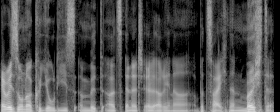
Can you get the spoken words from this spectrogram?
Arizona Coyotes mit als NHL Arena bezeichnen möchte.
